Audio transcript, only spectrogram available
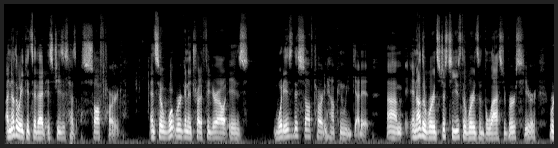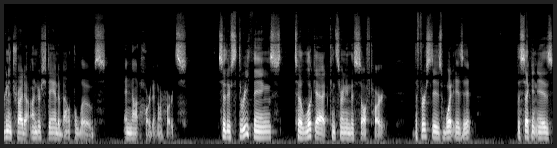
another way you could say that is Jesus has a soft heart. And so what we're going to try to figure out is what is this soft heart and how can we get it? Um, in other words, just to use the words of the last verse here, we're going to try to understand about the loaves and not harden our hearts. So there's three things to look at concerning this soft heart. The first is, what is it? The second is,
